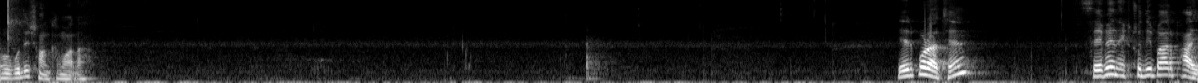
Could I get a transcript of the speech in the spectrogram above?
বহুপদী সংখ্যামালা এরপর আছে seven X to the power five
